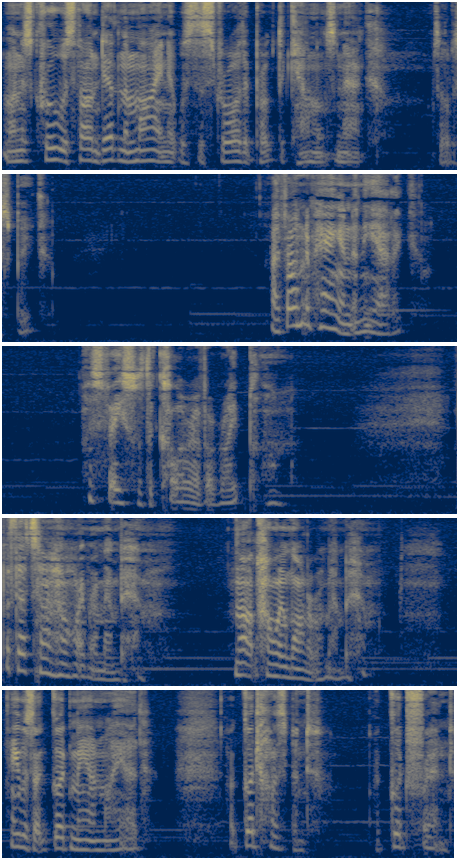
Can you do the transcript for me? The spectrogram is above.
When his crew was found dead in the mine, it was the straw that broke the camel's neck, so to speak. I found him hanging in the attic. His face was the color of a ripe plum. But that's not how I remember him. Not how I want to remember him. He was a good man, my Ed. A good husband. A good friend.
